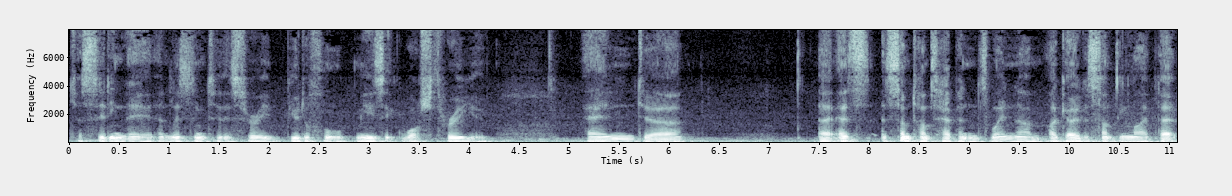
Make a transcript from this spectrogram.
just sitting there and listening to this very beautiful music wash through you. And uh, as, as, sometimes happens when um, I go to something like that,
